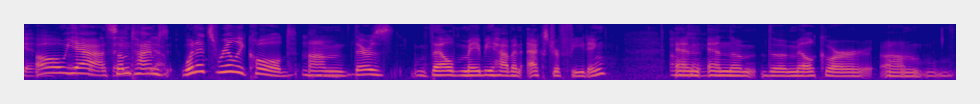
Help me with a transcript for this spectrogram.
And Oh yeah, type of things. sometimes Yeah. when it's really cold, um, there's they'll maybe have an extra feeding, Okay. and the the milk or um,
